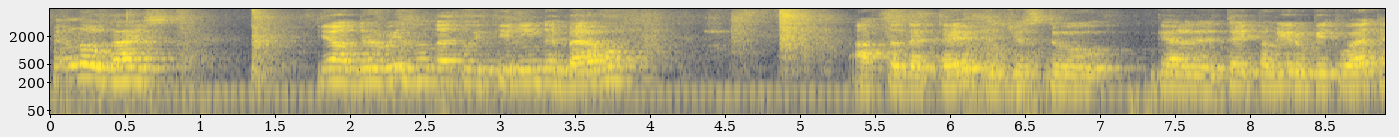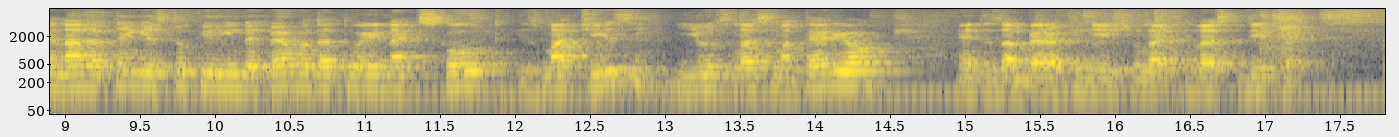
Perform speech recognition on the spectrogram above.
Hello guys. Yeah, the reason that we fill in the bevel after the tape is just to get the tape a little bit wet. Another thing is to fill in the bevel that way next coat is much easy, use less material and is a better finish, less defects.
